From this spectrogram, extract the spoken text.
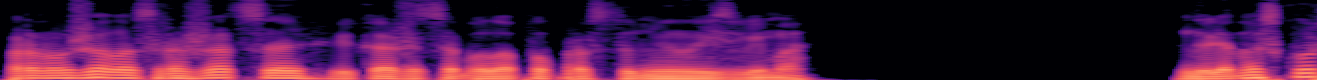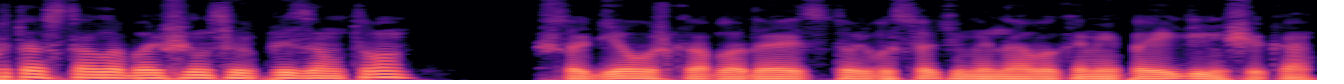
продолжала сражаться и, кажется, была попросту неуязвима. Для Баскорта стало большим сюрпризом то, что девушка обладает столь высокими навыками поединщика,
